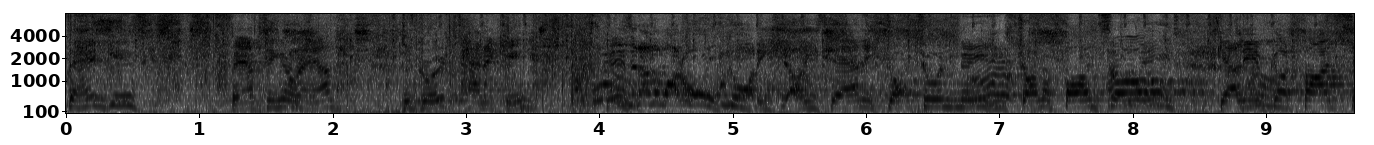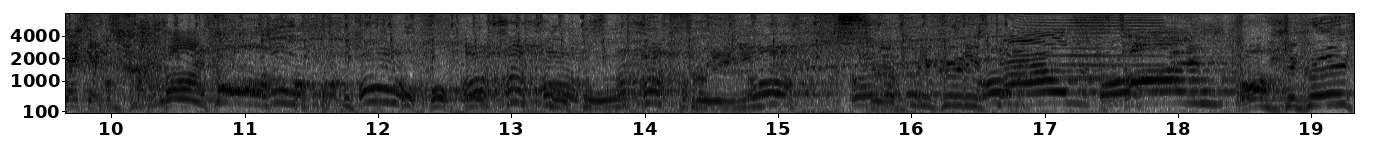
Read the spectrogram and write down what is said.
The headgear's bouncing around. De Groot panicking. There's another one. Oh, God, he's, oh, he's down. He's dropped to a knee. He's trying to find some oh. wind. Gal, you've got five seconds. Five. Three. Two. De Groot is down. Time. De Groot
